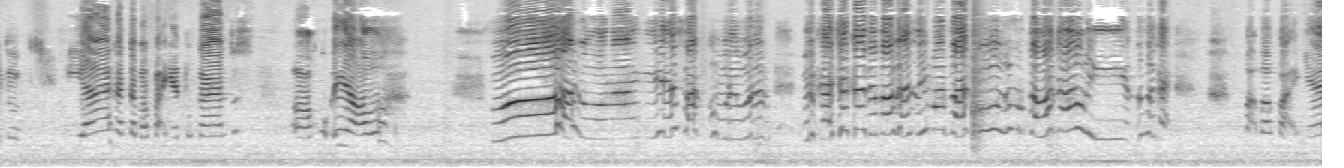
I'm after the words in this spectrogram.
gitu. Iya kata bapaknya tuh kan. Terus aku ya Allah. Wah aku mau nangis. Aku bener-bener berkaca-kaca tau gak sih mataku pertama kali. Terus kayak pak bapaknya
